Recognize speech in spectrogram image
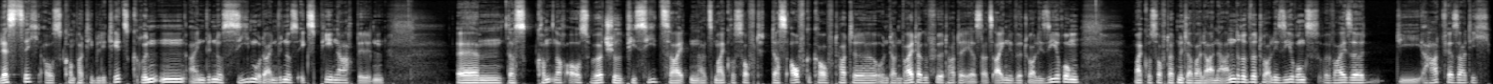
lässt sich aus Kompatibilitätsgründen ein Windows 7 oder ein Windows XP nachbilden. Ähm, das kommt noch aus Virtual PC-Zeiten, als Microsoft das aufgekauft hatte und dann weitergeführt hatte, erst als eigene Virtualisierung Microsoft hat mittlerweile eine andere Virtualisierungsweise, die hardware-seitig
